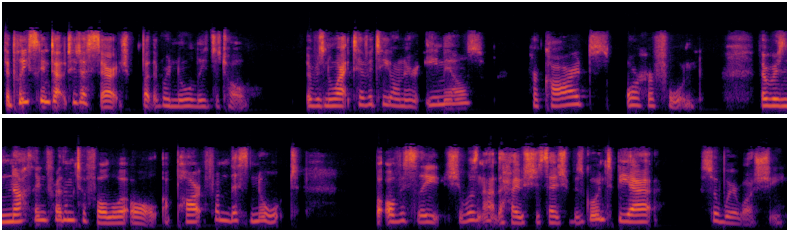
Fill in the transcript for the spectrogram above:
The police conducted a search, but there were no leads at all. There was no activity on her emails, her cards, or her phone. There was nothing for them to follow at all, apart from this note. But obviously, she wasn't at the house she said she was going to be at, so where was she?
